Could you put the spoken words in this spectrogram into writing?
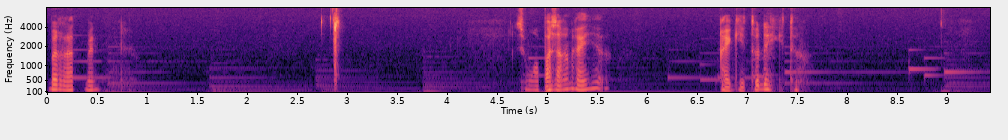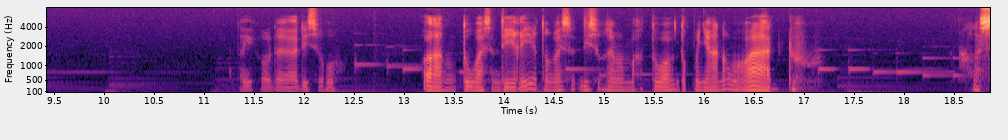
Berat men. Semua pasangan kayaknya kayak gitu deh gitu. Tapi kalau udah disuruh orang tua sendiri atau enggak disuruh sama mertua untuk punya anak waduh. Males.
